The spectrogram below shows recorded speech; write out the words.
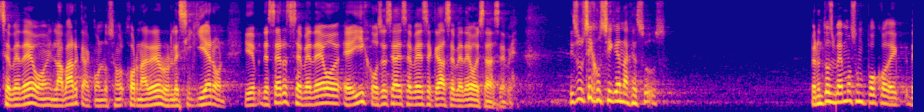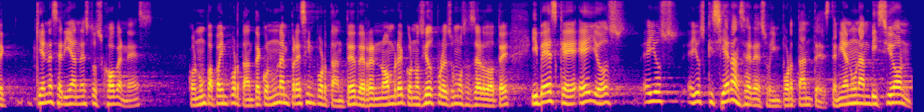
Zebedeo en la barca con los jornaleros, le siguieron. Y de, ser Zebedeo e hijos, ese ASB se queda Zebedeo, ese ASB. Y sus hijos siguen a Jesús. Pero entonces vemos un poco de, de quiénes serían estos jóvenes con un papá importante, con una empresa importante de renombre, conocidos por el sumo sacerdote, y ves que ellos, ellos, ellos quisieran ser eso, importantes, tenían una ambición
